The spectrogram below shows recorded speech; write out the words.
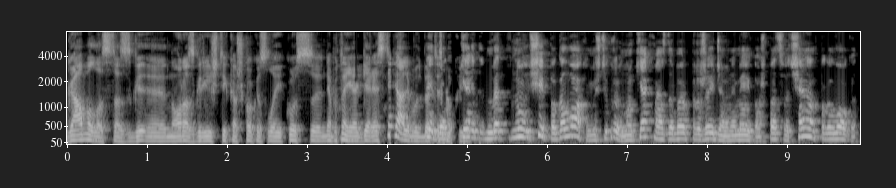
gabalas, tas e, noras grįžti į kažkokius laikus, e, nebūtinai jie geresni gali būti, bet... Taip, bet, kiek, bet, nu, šiaip pagalvokim, iš tikrųjų, nu, kiek mes dabar pražaidžiam remėjų, aš pats va, šiandien pagalvoju, kad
